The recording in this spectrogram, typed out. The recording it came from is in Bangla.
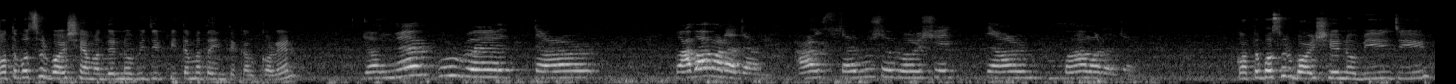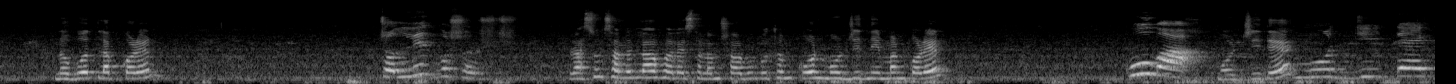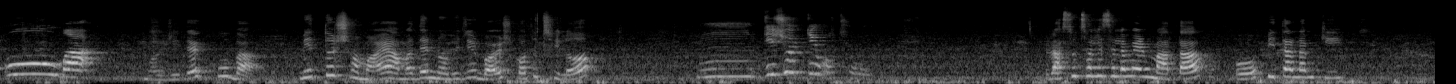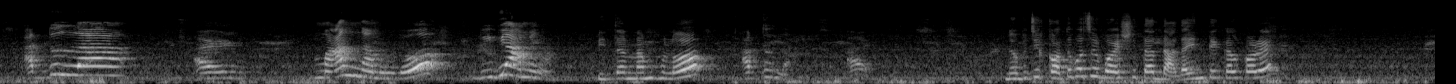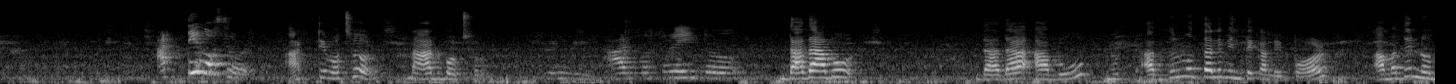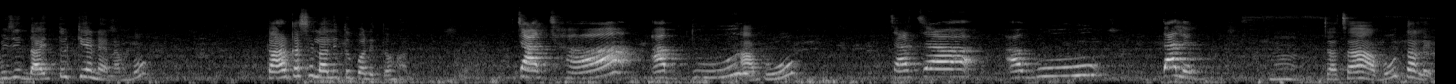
কত বছর বয়সে আমাদের নবীজির পিতামাতা ইন্তেকাল করেন? জন্মের পূর্বে তার বাবা মারা যান আর ছয় বছর বয়সে তার মা মারা যান। কত বছর বয়সে নবীজি নবুয়ত লাভ করেন? চল্লিশ বছর। রাসুল সাল্লাহ আলাইসাল্লাম সর্বপ্রথম কোন মসজিদ নির্মাণ করেন? মসজিদে? মসজিদে কুবা। মসজিদে কুবা। মৃত্যুর সময় আমাদের নবীজির বয়স কত ছিল? তেষট্টি বছর। রাসুল সাল্লাহ সাল্লামের মাতা ও পিতার নাম কি? আব্দুল্লাহ। আর মার নাম হলো বিবি আমিনা। পিতার নাম হলো? আব্দুল্লাহ। আর নবীজি কত বছর বয়সে তার দাদা ইন্তেকাল করে? আটটি বছর। আটটি বছর? না আট বছর। আট বছরেই তো। দাদা আবু দাদা আবু আব্দুল মুত্তালিব ইন্তেকালের পর আমাদের নবীজির দায়িত্ব কে নেন আব্বু? কার কাছে লালিত পালিত হন? চাচা আব্দুল। আবু? চাচা আবু তালেব। হুম চাচা আবু তালেব।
